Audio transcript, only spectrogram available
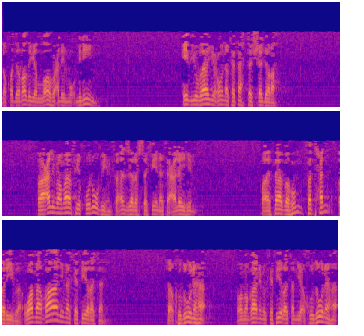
laqad radiyallahu 'anil mu'minin idh yubay'unaka tahta asy-syajarah fa'alima ma fi qulubihim fa'anzala as-sakinata 'alayhim وأثابهم فتحا قريبا. ومغانم كثيرة تأخذونها ومغانم كثيرة يأخذونها.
